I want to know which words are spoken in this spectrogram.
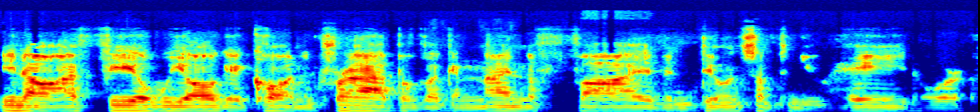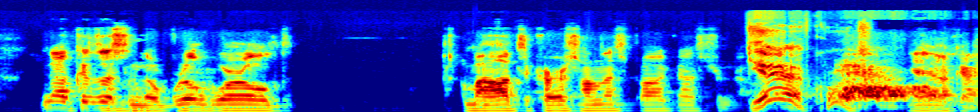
you know, I feel we all get caught in a trap of like a nine to five and doing something you hate, or you know, because listen, the real world. Am I allowed to curse on this podcast or no? Yeah, of course. Yeah, okay.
